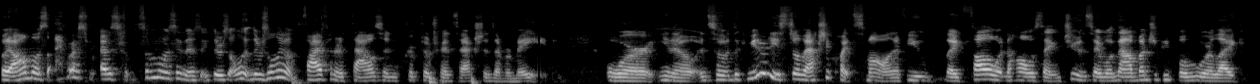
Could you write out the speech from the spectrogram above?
but almost, I was, I was someone was saying there's, there's only, there's only about 500,000 crypto transactions ever made or you know and so the community is still actually quite small and if you like follow what Nihal was saying too and say well now a bunch of people who are like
